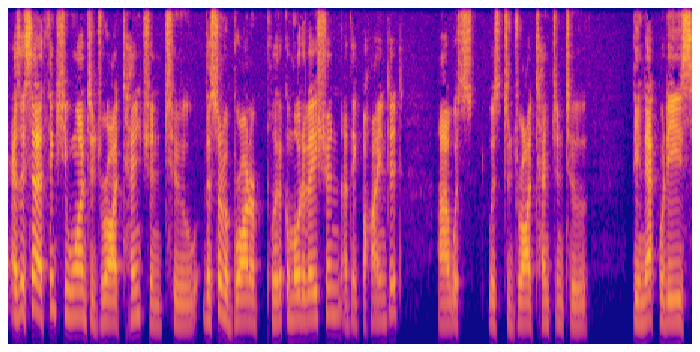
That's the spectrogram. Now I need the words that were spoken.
as I said, I think she wanted to draw attention to there's sort of a broader political motivation, I think, behind it, uh, which was to draw attention to the inequities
